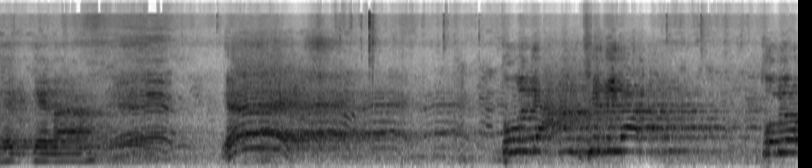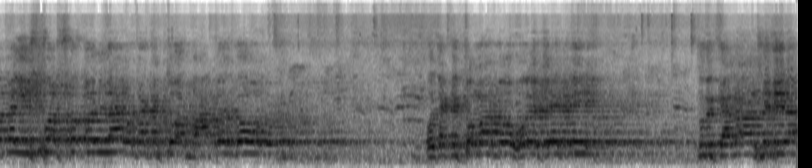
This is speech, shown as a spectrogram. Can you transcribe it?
ঠিক কেনা? তুমি যে আংটি দিলা, তুমি ওকে স্পর্শ করলা ওটাকে তোর বাপের বউ? ওটাকে তোমার বউ হয়েছে কি? তুমি কেন আংটি দিলা?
